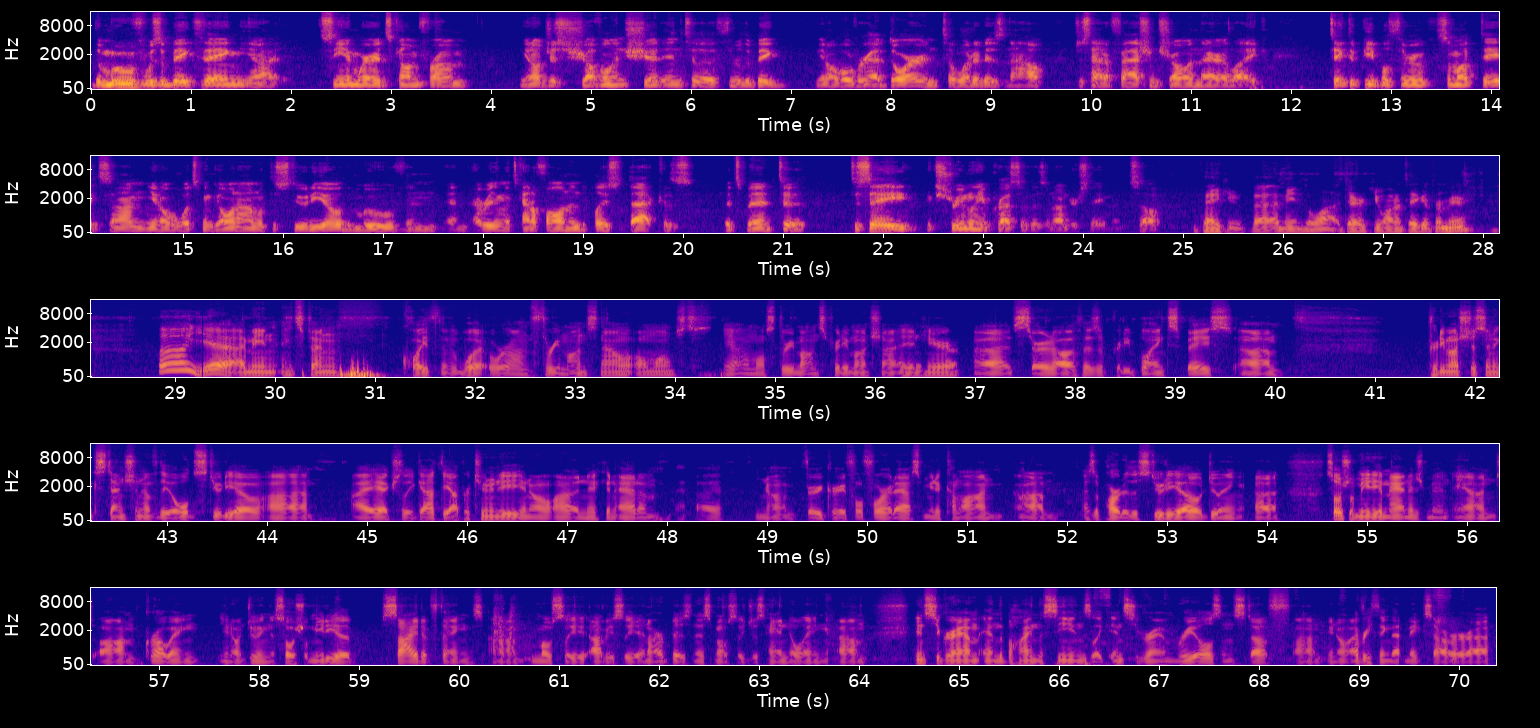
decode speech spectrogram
the move was a big thing. You know, seeing where it's come from, you know, just shoveling shit into the, through the big you know overhead door into what it is now. Just had a fashion show in there. Like take the people through some updates on you know what's been going on with the studio, the move, and and everything that's kind of fallen into place with that because it's been to to say extremely impressive is an understatement. So thank you. That means a lot. Derek, you want to take it from here? Uh yeah, I mean it's been quite what we're on three months now almost? Yeah almost three months pretty much uh, in here. uh, it started off as a pretty blank space um, pretty much just an extension of the old studio. Uh, i actually got the opportunity you know uh, nick and adam uh, you know i'm very grateful for it asked me to come on um, as a part of the studio doing uh, social media management and um, growing you know doing the social media side of things, um, mostly obviously in our business, mostly just handling um, Instagram and the behind the scenes like Instagram reels and stuff. Um, you know, everything that makes our uh,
